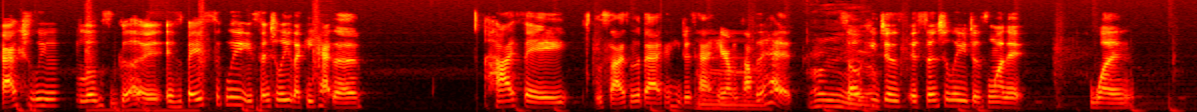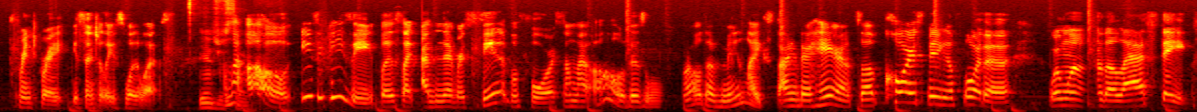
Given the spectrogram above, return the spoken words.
actually looks good. It's basically, essentially, like he had a high fade, the size in the back, and he just had hair on the top of the head. Oh yeah. So yeah. he just essentially just wanted one French braid. Essentially, is what it was. I'm Interesting. like, oh, easy peasy. But it's like I've never seen it before. So I'm like, oh, there's a world of men like styling their hair. So of course, being in Florida, we're one of the last states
